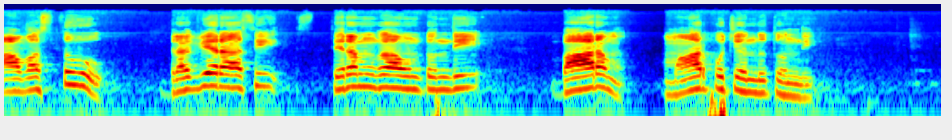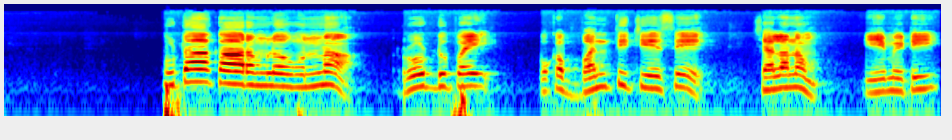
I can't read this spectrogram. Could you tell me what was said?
ఆ వస్తువు ద్రవ్యరాశి స్థిరంగా ఉంటుంది భారం మార్పు చెందుతుంది. పుటాకారంలో ఉన్న రోడ్డుపై ఒక బంతి చేసే చలనం ఏమిటి?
